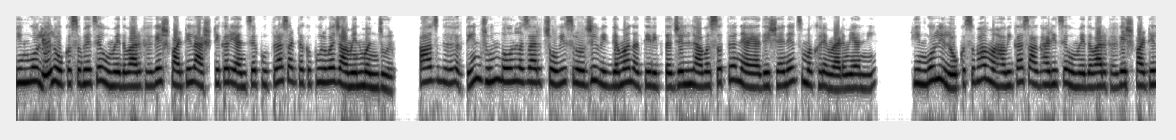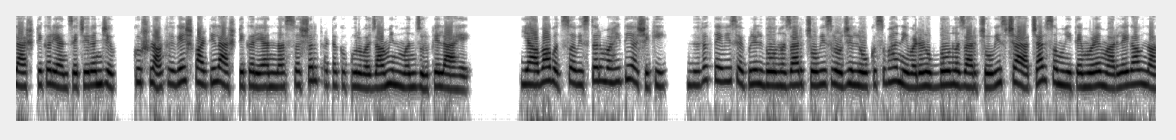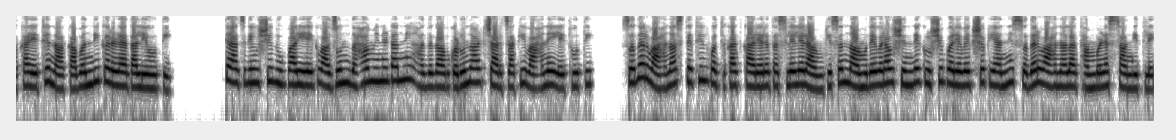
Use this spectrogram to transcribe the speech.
हिंगोली लोकसभेचे उमेदवार खगेश पाटील आष्टीकर यांचे पुत्रास अटकपूर्व जामीन मंजूर. आज तीन जून दोन हजार चोवीस रोजी विद्यमान अतिरिक्त जिल्हा व सत्र न्यायाधीशानेच मखरे मॅडम यांनी हिंगोली लोकसभा महाविकास आघाडीचे उमेदवार खगेश पाटील आष्टीकर यांचे चिरंजीव कृष्णा खगेश पाटील आष्टीकर यांना सशर्त अटकपूर्व जामीन मंजूर केला आहे. याबाबत सविस्तर माहिती अशी की तेवीस एप्रिल दोन हजार चोवीस रोजी लोकसभा निवडणूक दोन हजार चोवीसच्या आचारसंहितेमुळे मार्लेगाव नाका येथे नाकाबंदी करण्यात आली होती. त्याच दिवशी दुपारी एक वाजून दहा मिनिटांनी हदगावकडून आठ चारचाकी वाहने येत होती. सदर वाहनास तेथील पथकात कार्यरत असलेले रामकिसन नामदेवराव शिंदे कृषी पर्यवेक्षक यांनी सदर वाहनाला थांबण्यास सांगितले.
